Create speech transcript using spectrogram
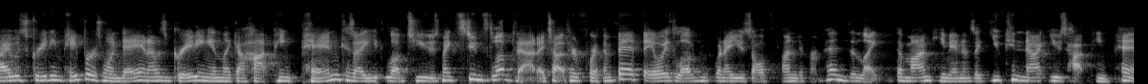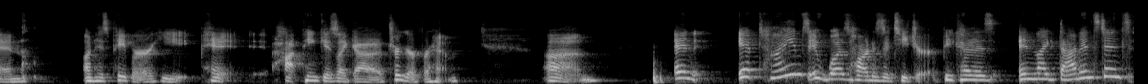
I was grading papers one day and I was grading in like a hot pink pen because I love to use my students loved that. I taught third, fourth, and fifth. They always loved when I used all fun different pens. And like the mom came in and was like, You cannot use hot pink pen on his paper. He pen, hot pink is like a trigger for him. Um and at times it was hard as a teacher because in like that instance,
